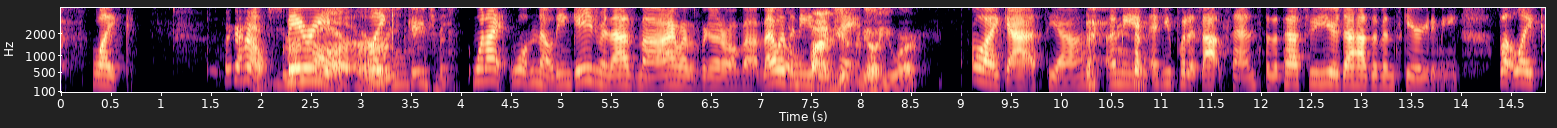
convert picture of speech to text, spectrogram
like like a house or Very, a car or like- an engagement. when I well no the engagement that's not I wasn't scared about that that was an Well, easy Five change. years ago, you were. Oh, I guess, yeah. I mean, if you put it that sense, but the past few years that hasn't been scary to me. But like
